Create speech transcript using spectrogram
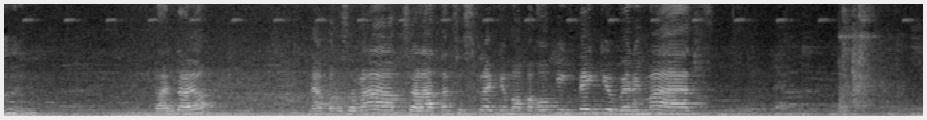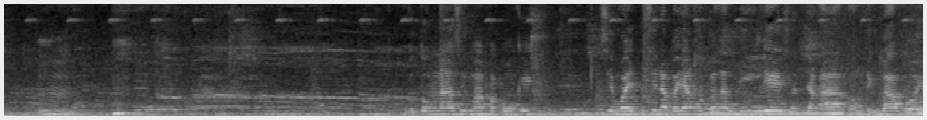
Mm. Kain tayo? Napakasarap. Sa lahat ng subscribe kay Mapa Cooking, thank you very much. Mm. Gutom na si Mapa Cooking. Sinabay- Sinabayan ko to ng dilis at saka konting baboy.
